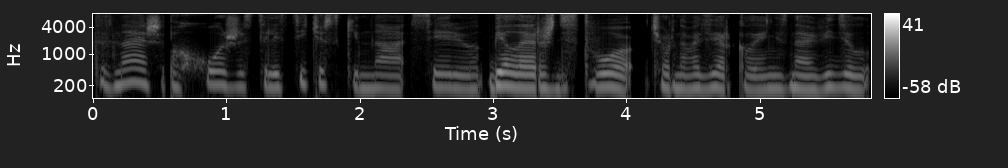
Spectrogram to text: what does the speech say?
Ты знаешь, похоже стилистически на серию «Белое Рождество Черного зеркала». Я не знаю, видел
